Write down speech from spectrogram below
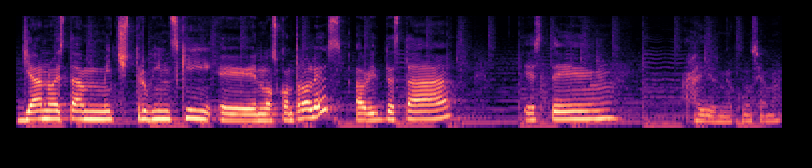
Ya no está Mitch Trubinsky eh, en los controles. Ahorita está este... Ay, Dios mío, ¿cómo se llama?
